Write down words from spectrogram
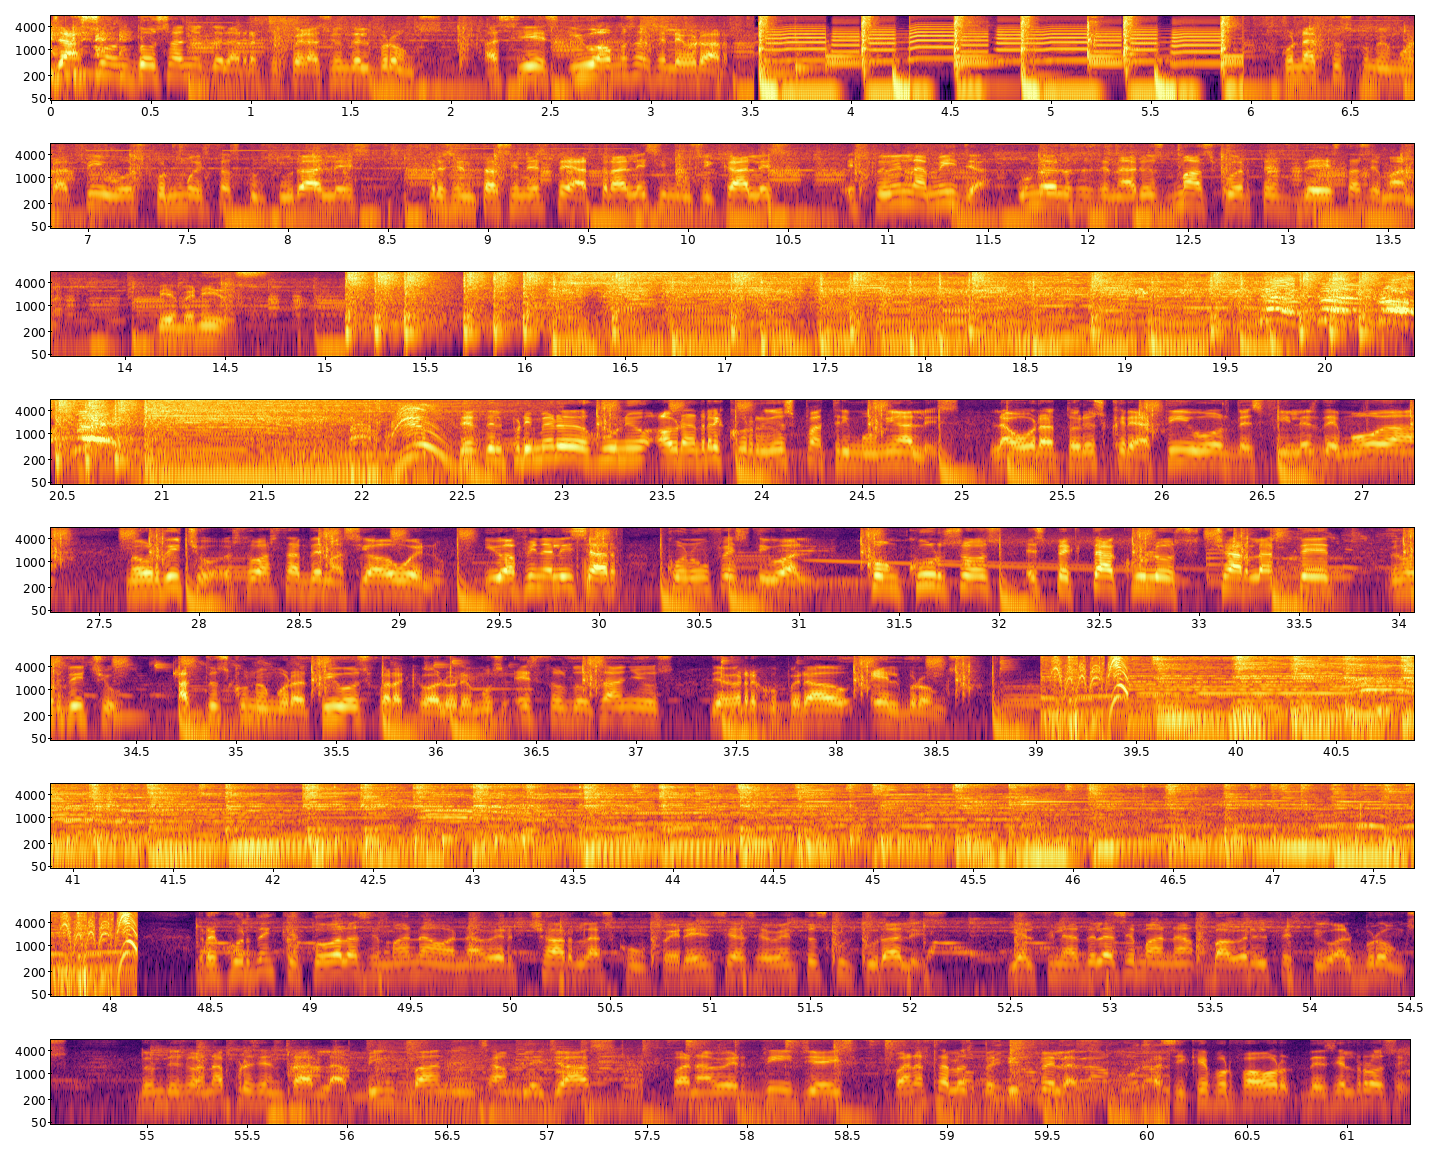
Ya son dos años de la recuperación del Bronx, así es, y vamos a celebrar. Con actos conmemorativos, con muestras culturales, presentaciones teatrales y musicales, estoy en La Milla, uno de los escenarios más fuertes de esta semana. Bienvenidos. Desde el primero de junio habrán recorridos patrimoniales, laboratorios creativos, desfiles de moda. Mejor dicho, esto va a estar demasiado bueno. Y va a finalizar con un festival, concursos, espectáculos, charlas TED, mejor dicho, actos conmemorativos para que valoremos estos dos años de haber recuperado el Bronx. Recuerden que toda la semana van a haber charlas, conferencias, eventos culturales y al final de la semana va a haber el Festival Bronx, donde se van a presentar la Big Band Ensemble Jazz, van a haber DJs, van a estar los Petit Felas. Así que por favor, des el roce.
